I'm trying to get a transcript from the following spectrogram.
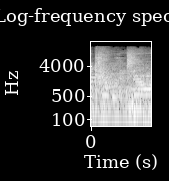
be doing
